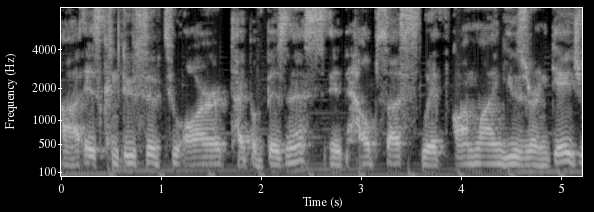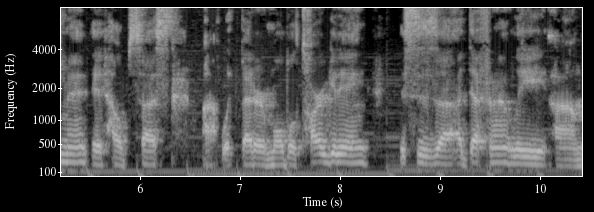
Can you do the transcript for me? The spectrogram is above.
uh, is conducive to our type of business. It helps us with online user engagement. It helps us uh, with better mobile targeting. This is uh, definitely um,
